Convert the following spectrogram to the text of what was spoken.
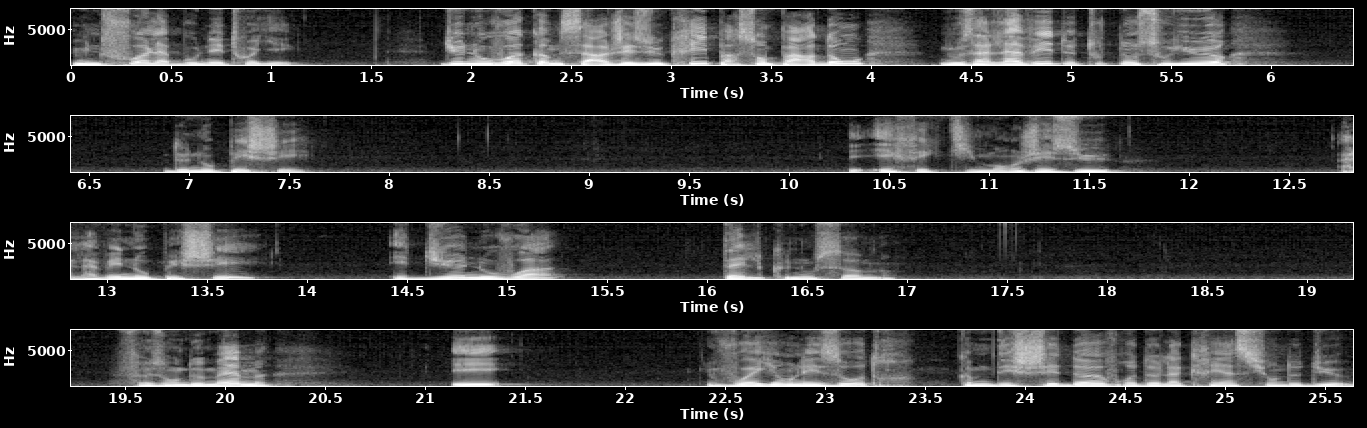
une fois la boue nettoyée. Dieu nous voit comme ça. Jésus-Christ, par son pardon, nous a lavé de toutes nos souillures, de nos péchés. Et effectivement, Jésus a lavé nos péchés et Dieu nous voit tels que nous sommes. Faisons de même et voyons les autres comme des chefs-d'œuvre de la création de Dieu.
